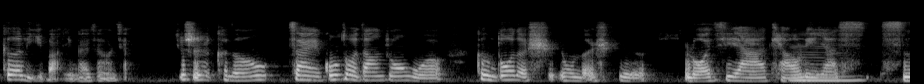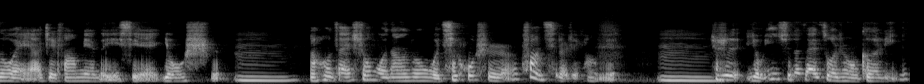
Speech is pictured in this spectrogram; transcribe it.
隔离吧，应该这样讲。就是可能在工作当中，我更多的使用的是。逻辑啊、条理啊、思思维啊这方面的一些优势，嗯，然后在生活当中，我几乎是放弃了这方面，嗯，就是有意识的在做这种隔离。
